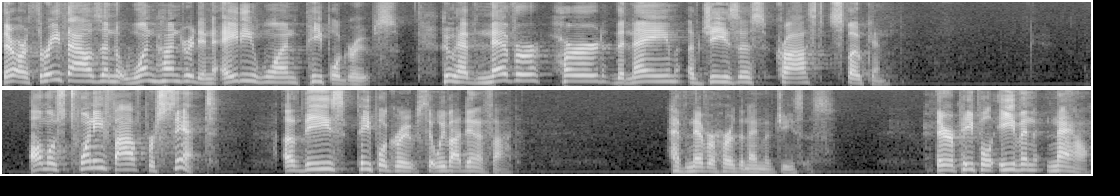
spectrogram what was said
there are 3,181 people groups who have never heard the name of Jesus Christ spoken. Almost 25% of these people groups that we've identified have never heard the name of Jesus. There are people even now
